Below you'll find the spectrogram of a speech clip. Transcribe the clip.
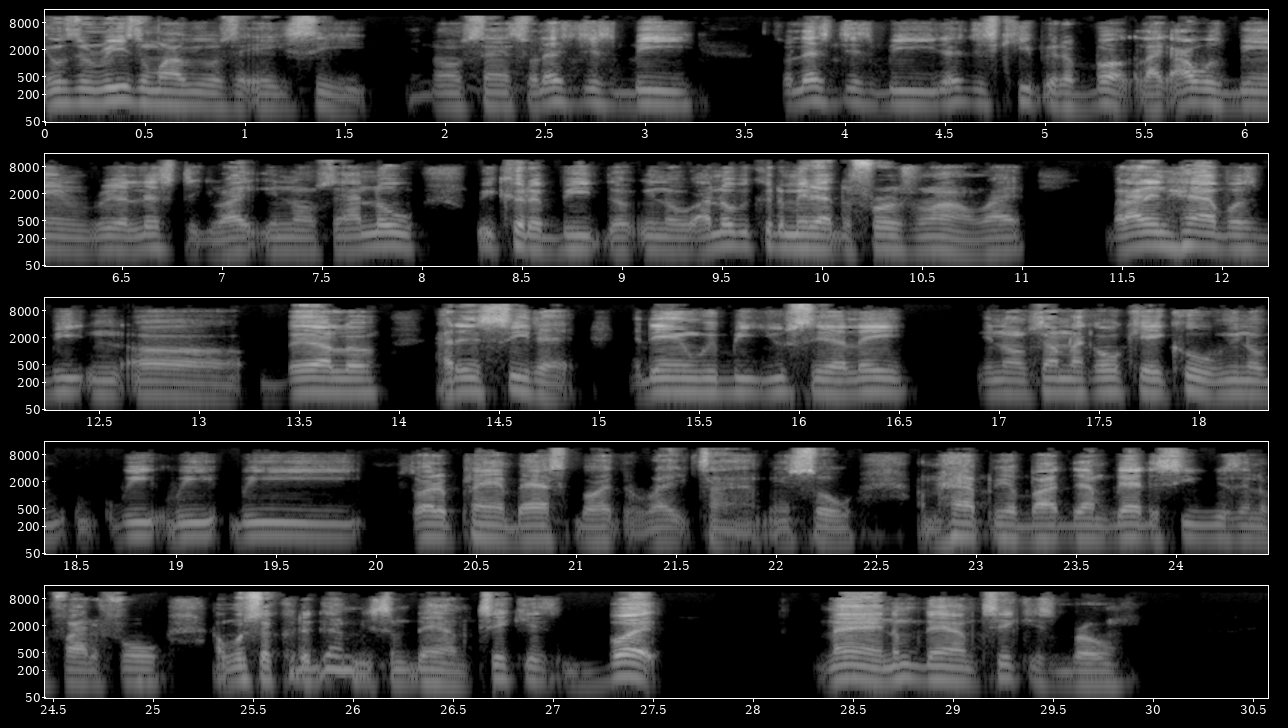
It was a reason why we was an eight seed. You know what I'm saying? So let's just be so let's just be, let's just keep it a buck. Like I was being realistic, right? You know I'm saying? I know we could have beat the, you know, I know we could have made it the first round, right? But I didn't have us beating uh Baylor. I didn't see that. And then we beat UCLA. You know I'm saying? I'm like, okay, cool. You know, we we we started playing basketball at the right time. And so I'm happy about that. I'm glad to see we was in the Final Four. I wish I could have got me some damn tickets, but man, them damn tickets, bro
